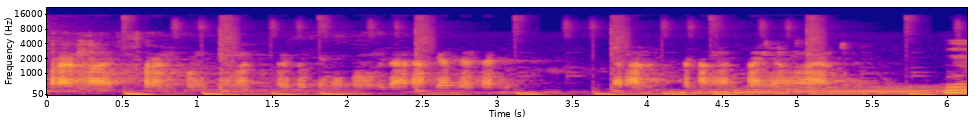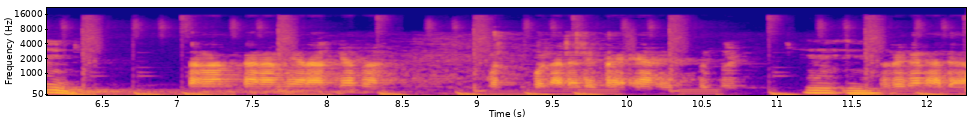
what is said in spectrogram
Peran peran fungsi mahasiswa itu penyambung lidah rakyat ya tadi tangan panjangan Hmm. tangan kanannya rakyat lah meskipun ada DPR ya sebetulnya Hmm, hmm. tapi kan ada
